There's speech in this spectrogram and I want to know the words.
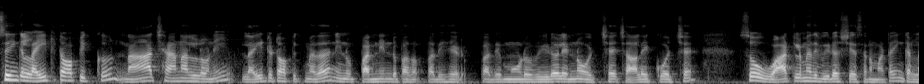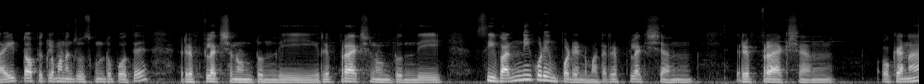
సో ఇంకా లైట్ టాపిక్ నా ఛానల్లోని లైట్ టాపిక్ మీద నేను పన్నెండు పద పదిహేడు పదమూడు వీడియోలు ఎన్నో వచ్చాయి చాలా ఎక్కువ వచ్చాయి. సో వాటి మీద వీడియోస్ చేశాను అనమాట ఇంకా లైట్ టాపిక్లో మనం చూసుకుంటూ పోతే రిఫ్లెక్షన్ ఉంటుంది రిఫ్రాక్షన్ ఉంటుంది. సో ఇవన్నీ కూడా ఇంపార్టెంట్ అనమాట రిఫ్లెక్షన్ రిఫ్రాక్షన్ ఓకేనా?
